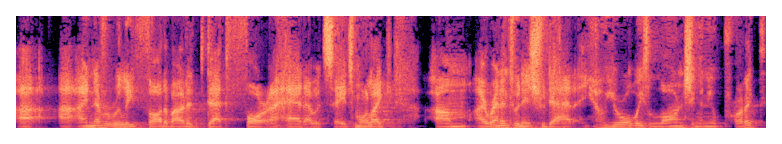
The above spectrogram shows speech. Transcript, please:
I I never really thought about it that far ahead. I would say it's more like um, I ran into an issue that you know you're always launching a new product,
